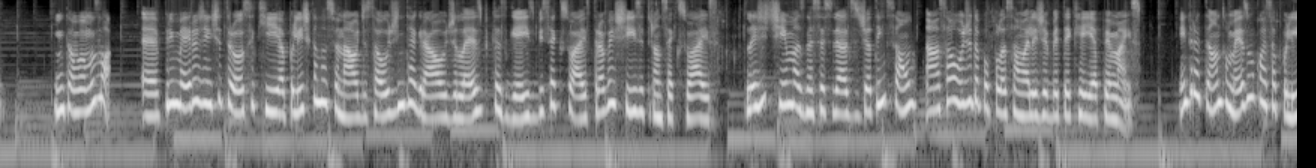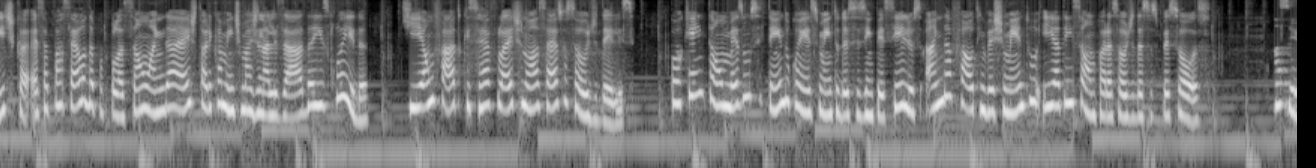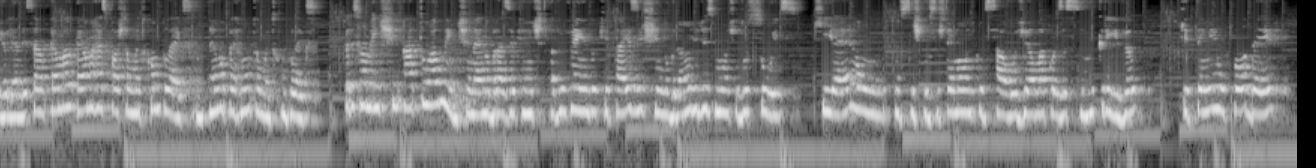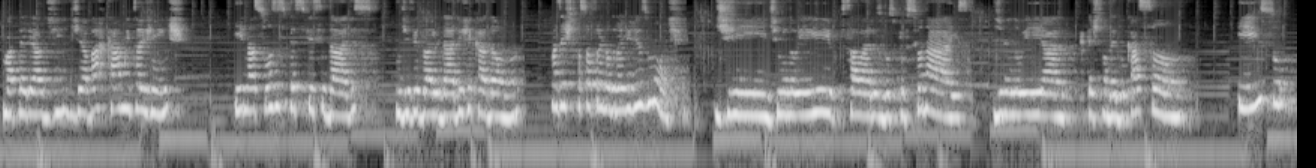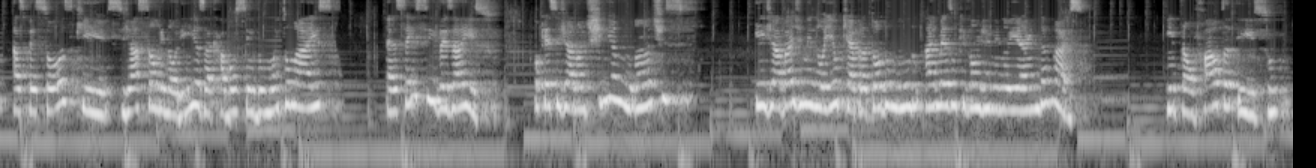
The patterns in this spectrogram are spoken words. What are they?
Então, vamos lá. É, primeiro, a gente trouxe que a Política Nacional de Saúde Integral de Lésbicas, Gays, Bissexuais, Travestis e Transsexuais legitima as necessidades de atenção à saúde da população LGBTQIAP+. Entretanto, mesmo com essa política, essa parcela da população ainda é historicamente marginalizada e excluída, que é um fato que se reflete no acesso à saúde deles. Por que então, mesmo se tendo conhecimento desses empecilhos, ainda falta investimento e atenção para a saúde dessas pessoas? Assim, Juliana, isso é uma, é uma resposta muito complexa, é uma pergunta muito complexa. Principalmente atualmente, né, no Brasil que a gente está vivendo, que está existindo grande desmonte do SUS, que é um, um, um sistema único de saúde é uma coisa assim incrível, que tem o poder material de, de abarcar muita gente e nas suas especificidades, individualidades de cada um, mas a gente está sofrendo um grande desmonte de diminuir os salários dos profissionais, diminuir a questão da educação. E isso, as pessoas que já são minorias acabam sendo muito mais é, sensíveis a isso. Porque se já não tinha antes e já vai diminuir o que é para todo mundo, aí mesmo que vão diminuir ainda mais. Então falta isso,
